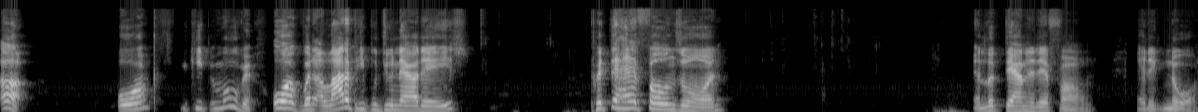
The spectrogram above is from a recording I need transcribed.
up. Or you keep it moving. Or what a lot of people do nowadays, put the headphones on and look down at their phone and ignore.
